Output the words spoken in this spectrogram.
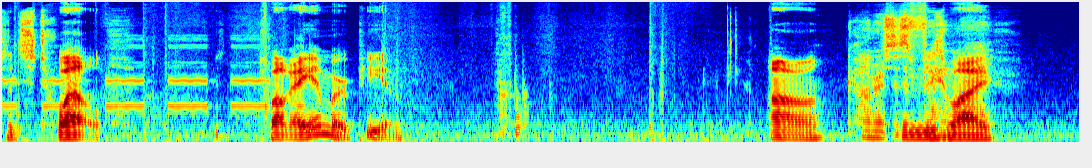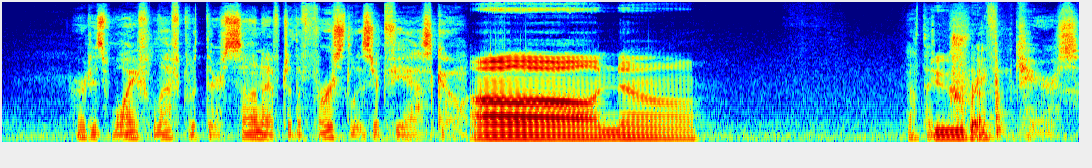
since 12. 12 a.m. or p.m.? Oh, Connors' him family. his wife. Heard his wife left with their son after the first lizard fiasco. Oh no. Not that dude. Kraven cares.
